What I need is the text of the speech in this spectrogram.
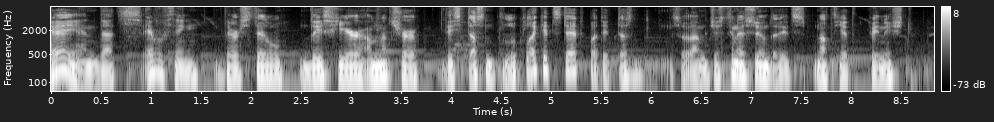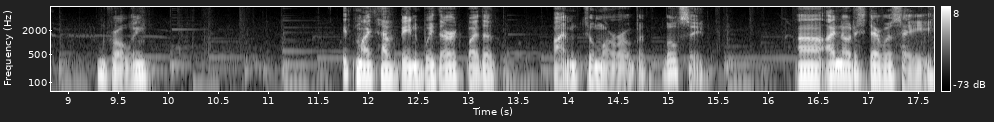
Okay, and that's everything. There's still this here. I'm not sure. This doesn't look like it's dead, but it doesn't. So I'm just gonna assume that it's not yet finished growing. It might have been withered by the time tomorrow, but we'll see. Uh, I noticed there was a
